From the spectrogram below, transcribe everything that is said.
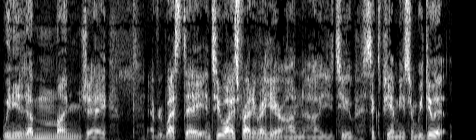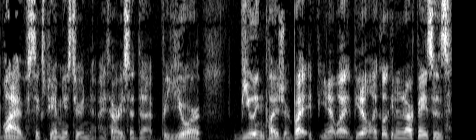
we needed a Monday. Every West Day and Two Wise Friday right here on uh, YouTube, 6 p.m. Eastern. We do it live, 6 p.m. Eastern. I already said that for your viewing pleasure. But if you know what, if you don't like looking at our faces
